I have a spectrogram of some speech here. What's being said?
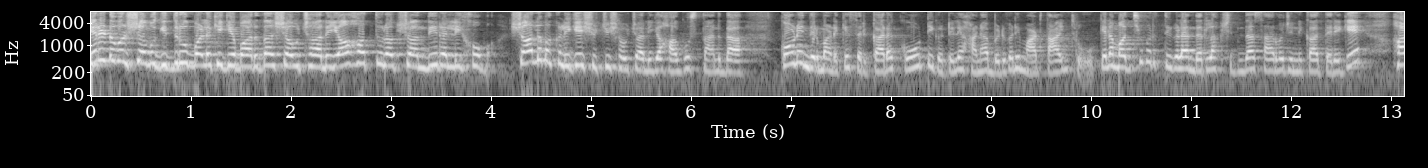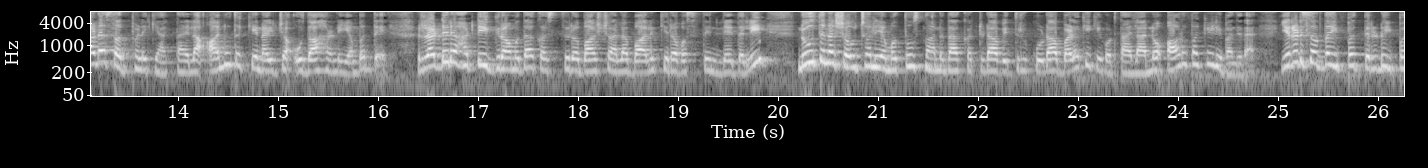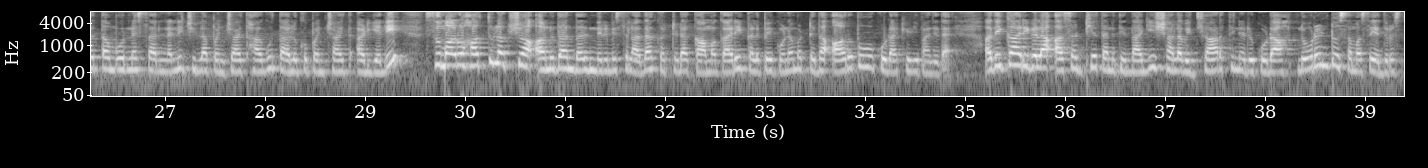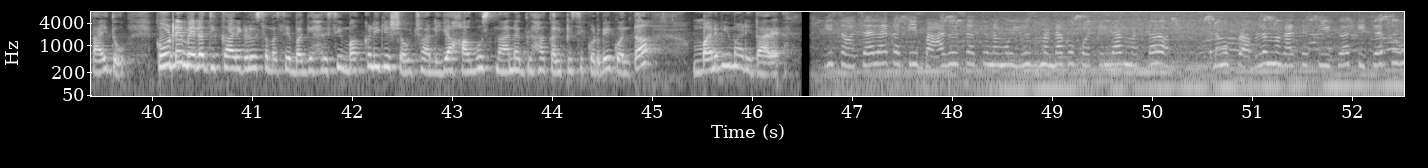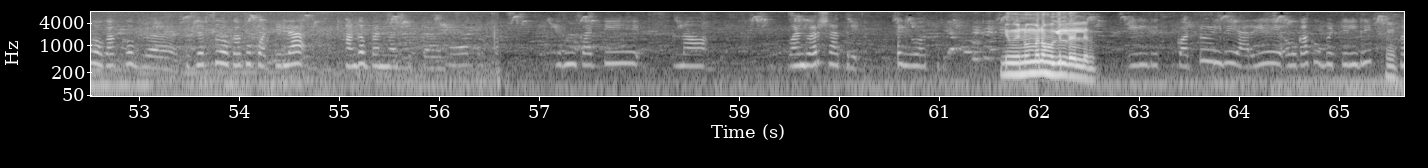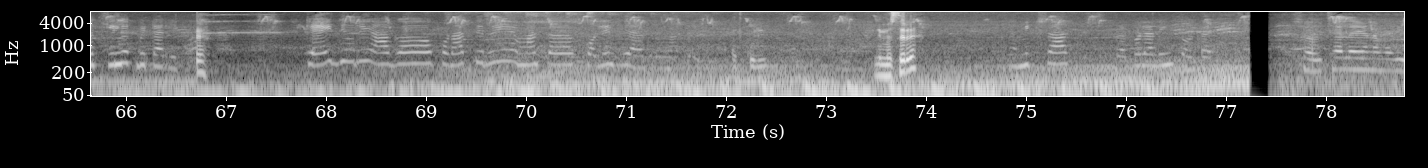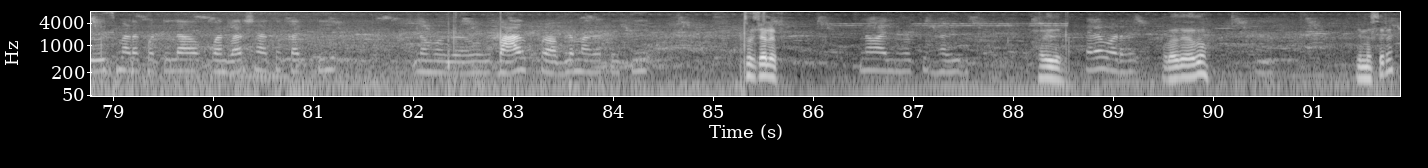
ಎರಡು ವರ್ಷ ಮುಗಿದ್ರೂ ಬಳಕೆಗೆ ಬಾರದ ಶೌಚಾಲಯ ಹತ್ತು ಲಕ್ಷ ನೀರಲ್ಲಿ ಹೋಮ. ಶಾಲಾ ಮಕ್ಕಳಿಗೆ ಶುಚಿ ಶೌಚಾಲಯ ಹಾಗೂ ಸ್ನಾನದ ಕೋಣೆ ನಿರ್ಮಾಣಕ್ಕೆ ಸರ್ಕಾರ ಕೋಟಿಗಟ್ಟಲೆ ಹಣ ಬಿಡುಗಡೆ ಮಾಡ್ತಾ ಇದ್ರು. ಕೆಲ ಮಧ್ಯವರ್ತಿಗಳ ನಿರ್ಲಕ್ಷ್ಯದಿಂದ ಸಾರ್ವಜನಿಕ ತೆರಿಗೆ, ಹಣ ಸದ್ಬಳಕೆ ಆಗ್ತಾ ಇಲ್ಲ. ಅನ್ನೋದಕ್ಕೆ ನೈಜ ಉದಾಹರಣೆ ಎಂಬಂತೆ, ರಡ್ಡರಹಟ್ಟಿ ಗ್ರಾಮದ ಕಸ್ತೂರಬಾ ಶಾಲಾ ಬಾಲಕಿಯರ ವಸತಿ ನಿಲಯದಲ್ಲಿ ನೂತನ ಶೌಚಾಲಯ ಮತ್ತು ಸ್ನಾನದ ಕಟ್ಟಡವಿದ್ರೂ ಕೂಡ ಬಳಕೆಗೆ ಕೊಡ್ತಾ ಇಲ್ಲ ಅನ್ನೋ ಆರೋಪ ಕೇಳಿ ಬಂದಿದೆ. ಎರಡ್ ಸಾವಿರದ ಇಪ್ಪತ್ತೆರಡು ಇಪ್ಪತ್ತ ಮೂರನೇ ಸಾಲಿನಲ್ಲಿ ಜಿಲ್ಲಾ ಪಂಚಾಯತ್ ಹಾಗೂ ತಾಲೂಕು ಪಂಚಾಯತ್ ಅಡಿಯಲ್ಲಿ ಸುಮಾರು ಹತ್ತು ಲಕ್ಷ ಅನುದಾನದಲ್ಲಿ ನಿರ್ಮಿಸಲಾದ ಕಟ್ಟಡ ಕಾಮಗಾರಿ ಕಳಪೆ ಗುಣಮಟ್ಟದ ಆರೋಪವೂ ಕೂಡ ಕೇಳಿಬಂದಿದೆ ಅಧಿಕಾರಿಗಳ ಅಸಡ್ಯತನದಿಂದಾಗಿ ಶಾಲಾ ವಿದ್ಯಾರ್ಥಿನಿಯರು ಕೂಡ ನೂರೆಂಟು ಸಮಸ್ಯೆ ಎದುರಿಸ್ತಾ ಇದ್ದು, ಕೂಡಲೇ ಮೇಲಧಿಕಾರಿಗಳು ಸಮಸ್ಯೆ ಬಗೆಹರಿಸಿ ಮಕ್ಕಳಿಗೆ ಶೌಚಾಲಯ ಹಾಗೂ ಸ್ನಾನಗೃಹ ಕಲ್ಪಿಸಿಕೊಡಬೇಕು ಅಂತ ಮನವಿ ಮಾಡಿದ್ದಾರೆ. ಈ ಶೌಚಾಲಯ ಕಟ್ಟಿ ಭಾಳ ದಿವಸ ನಮಗೆ ಯೂಸ್ ಮಾಡಕ್ಕೂ ಕೊಟ್ಟಿಲ್ಲ ಮತ್ತು ನಮಗೆ ಪ್ರಾಬ್ಲಮ್ ಆಗತ್ತೈತಿ ಈಗ ಟೀಚರ್ಸು ಹೋಗಕ್ಕೂ ಟೀಚರ್ಸು ಹೋಗಕ್ಕೂ ಕೊಟ್ಟಿಲ್ಲ. ಹಂಗೆ ಬಂದ್ ಮಾಡ್ಬಿಟ್ಟ ಇದನ್ನ ಕಟ್ಟಿ ನಾ ಒಂದು ವರ್ಷ ಆತ್ರಿ. ಹೋತ್ರಿ. ನೀವು ಇನ್ನೂ ಮನೆ ಹೋಗಿಲ್ಲ ಅಲ್ಲಿ ಇಲ್ರಿ ಕೊಟ್ಟು ಇಲ್ರಿ ಯಾರಿಗೆ ಹೋಗಾಕು ಬಿಟ್ಟಿಲ್ರಿ ಮತ್ತೆ ಮತ್ತು ಕಿಲ್ಲಕ್ ಬಿಟ್ಟಾರ್ರಿ. ಕೇಳಿದ್ದೀವ್ರಿ ಆಗ ಕೊಡಾತಿರ್ರಿ ಮತ್ತು ಕೊಡ್ಲಿಲ್ರಿ ಆದ್ರಿ ಕೊಡಿ ನಿಮ್ಮ ಹೆಸರು? ಸಮೀಕ್ಷಾ ಪ್ರಬಲಲಿಂಗ್ ತೋಟರಿ ಶೌಚಾಲಯ ನಮಗೆ ಯೂಸ್ ಮಾಡಕ್ಕೆ ಕೊಟ್ಟಿಲ್ಲ. ಒಂದು ವರ್ಷ ಆಯ್ತು ಕಟ್ಟಿ. ನಮಗೆ ಭಾಳ ಪ್ರಾಬ್ಲಮ್ ಆಗತೈತಿ. ಶೌಚಾಲಯ? ನಾವು ಅಲ್ಲಿ ಹೋಗ್ತೀವಿ ಹಳಿದು. ಅದು? ಹೊಡೋದು ಯಾವುದು ನಿಮ್ಮ ಹೆಸರು?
